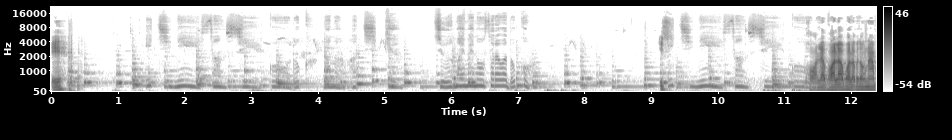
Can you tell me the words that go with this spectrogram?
เอ๊ะ พอแล้วพอแล้วพอแล้วไม่ต้องนับ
